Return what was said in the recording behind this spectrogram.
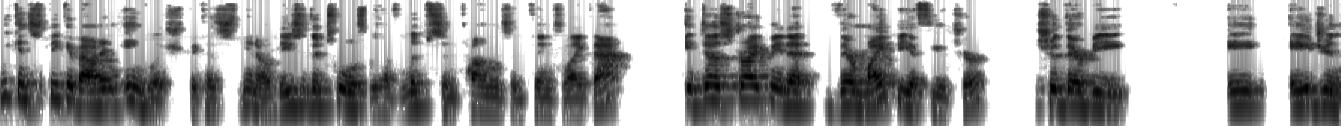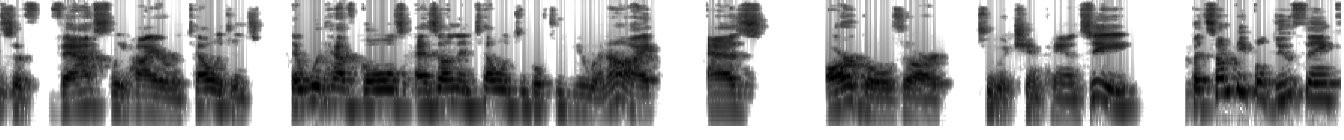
we can speak about in English because, you know, these are the tools. We have lips and tongues and things like that. It does strike me that there might be a future should there be a- agents of vastly higher intelligence that would have goals as unintelligible to you and I as our goals are to a chimpanzee. But some people do think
